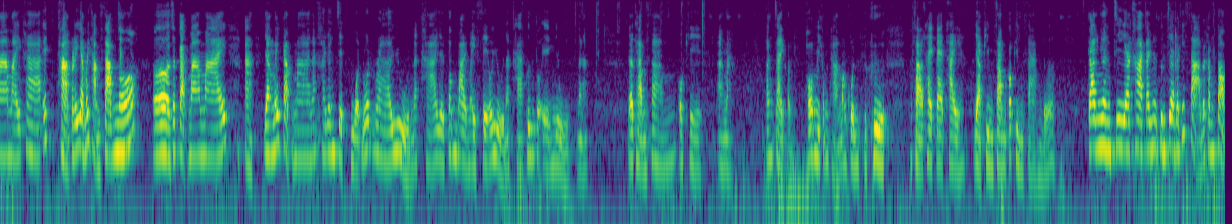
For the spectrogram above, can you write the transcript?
มาไหมคะ เอ๊ะ ถามไปแล้วยังไม่ถามซ้ำเนอะ เออจะกลับมาไหมอะยังไม่กลับมานะคะ ยังเจ็บปวดรวดร้าวอยู่นะคะ ยังต้องบายไมเซลอยู่นะคะพึ่งตัวเองอยู่นะอย่าถามซ้ำโอเคอะมาตั้งใจก่อน เพราะมีคำถามบางคนคือคือ ภาษาไทยแปลไทย อย่าพิมพ์ซ้ำก็พิมพ์ซ้ำเด้อ การเงินเจียค่ะ การเงินคุณเจียไปที่สามเป็นคำตอบ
